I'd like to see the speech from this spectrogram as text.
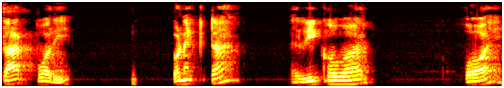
তারপরে অনেকটা রিকভার হয়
